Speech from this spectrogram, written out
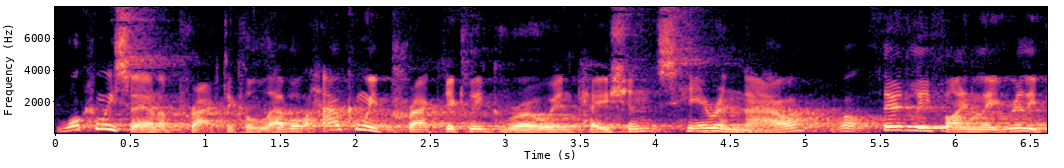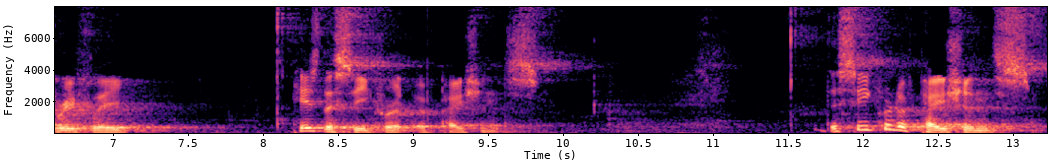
what can we say on a practical level? How can we practically grow in patience here and now? Well, thirdly, finally, really briefly, here's the secret of patience. The secret of patience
